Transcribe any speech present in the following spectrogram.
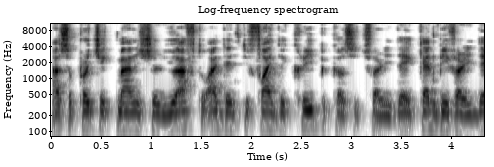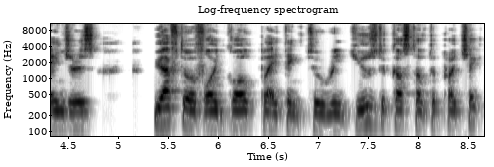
as a project manager, you have to identify the creep because it's very, can be very dangerous. You have to avoid gold plating to reduce the cost of the project.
